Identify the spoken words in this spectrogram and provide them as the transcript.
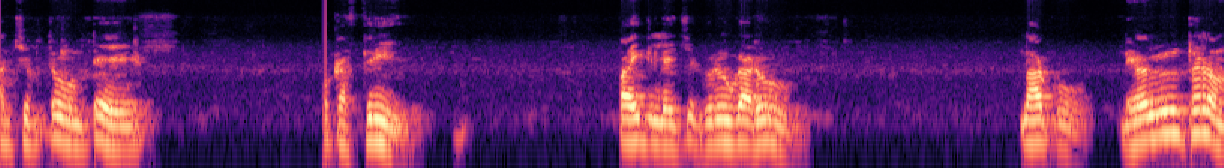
అని చెప్తూ ఉంటే ఒక స్త్రీ పైకి లేచి గురువుగారు నాకు నిరంతరం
